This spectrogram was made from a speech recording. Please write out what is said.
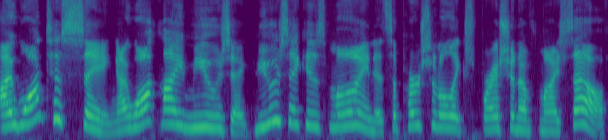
I want to sing. I want my music. Music is mine. It's a personal expression of myself.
